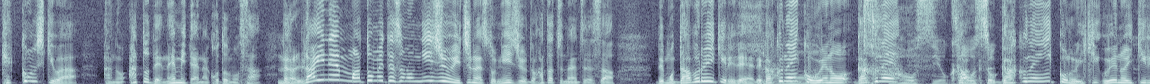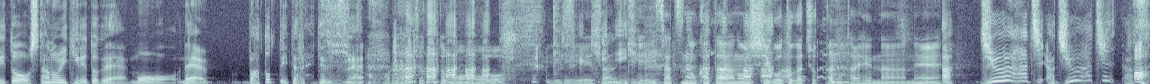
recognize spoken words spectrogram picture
結婚式はあの後でねみたいなこともさだから来年まとめてその21のやつと20と20歳のやつでさでもうダブルイキリでで学年1個上の学年そう学年1個のいき上のイキリと下のイキリとでもうねバトっていただいてですね。これはちょっともう 無警察の方の仕事がちょっともう大変なね。あ18あ18あ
